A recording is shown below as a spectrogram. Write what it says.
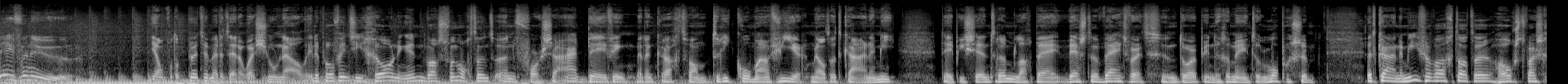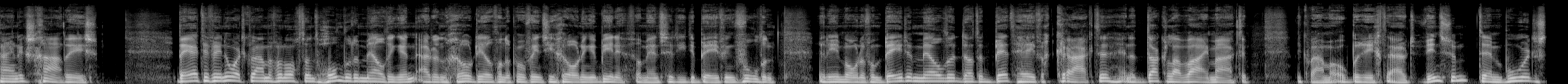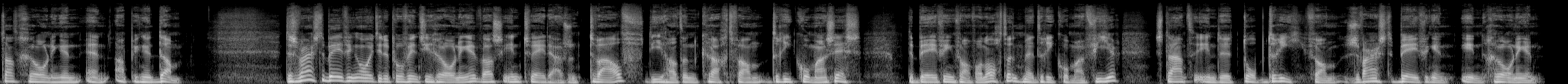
7 uur. Jan van der Putten met het NOS Journaal. In de provincie Groningen was vanochtend een forse aardbeving... met een kracht van 3,4, meldt het KNMI. Het epicentrum lag bij Westerwijdwerd, een dorp in de gemeente Loppersum. Het KNMI verwacht dat er hoogstwaarschijnlijk schade is. Bij RTV Noord kwamen vanochtend honderden meldingen uit een groot deel van de provincie Groningen binnen van mensen die de beving voelden. Een inwoner van Beden meldde dat het bed hevig kraakte en het dak lawaai maakte. Er kwamen ook berichten uit Winsum, Ten Boer, de stad Groningen en Appingedam. De zwaarste beving ooit in de provincie Groningen was in 2012. Die had een kracht van 3,6. De beving van vanochtend met 3,4 staat in de top 3 van zwaarste bevingen in Groningen.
